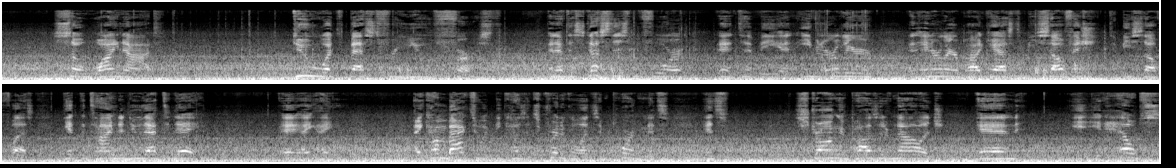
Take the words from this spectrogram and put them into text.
So why not do what's best for you first? And i've discussed this before and to be and even earlier in an earlier podcast to be selfish be selfless get the time to do that today. I, I, I come back to it because it's critical, it's important, it's it's strong and positive knowledge, and it, it helps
